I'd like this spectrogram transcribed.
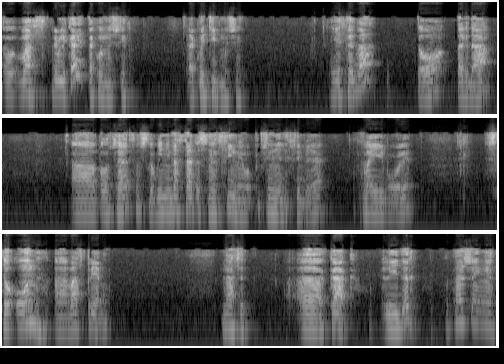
вас привлекает такой мужчина? Такой тип мужчин? Если да, то тогда а, получается, что вы недостаточно сильно его подчинили себе, своей воле, что он э, вас предал. Значит, э, как лидер в отношениях,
